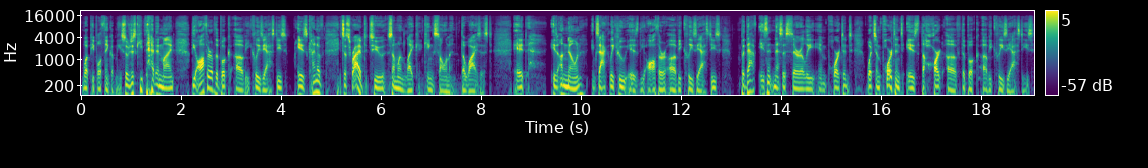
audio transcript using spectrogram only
what people think of me. So just keep that in mind. The author of the book of Ecclesiastes is kind of it's ascribed to someone like King Solomon, the wisest. It is unknown exactly who is the author of Ecclesiastes, but that isn't necessarily important. What's important is the heart of the book of Ecclesiastes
